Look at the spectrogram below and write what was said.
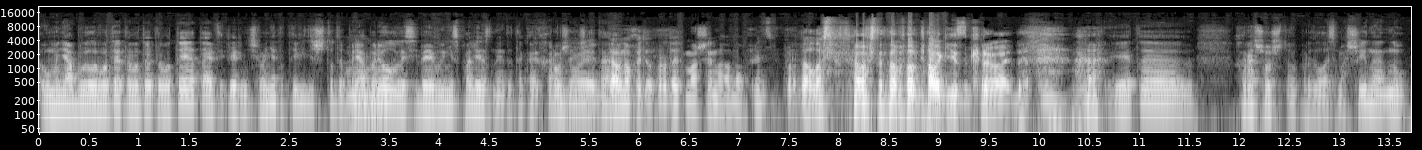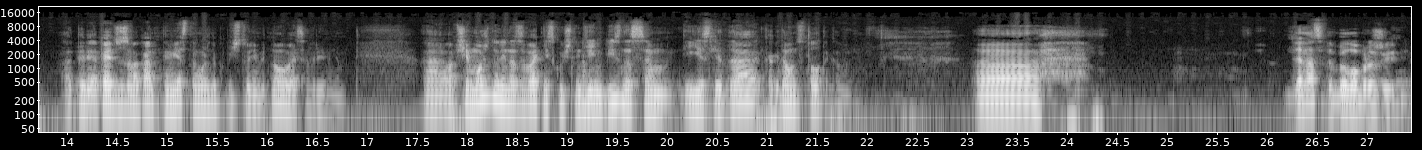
у меня было вот это, вот это, вот это, а теперь ничего нет, а ты видишь, что ты приобрел для себя и вынес полезно. Это такая хорошая ну, черта. Давно хотел продать машину, она, в принципе, продалась, потому что надо было долги закрывать, да. Вот. И это хорошо, что продалась машина. Ну, опять же, за вакантное место можно купить что-нибудь новое со временем. А, вообще, можно ли назвать нескучный день бизнесом? И если да, когда он стал таковым? А... Для нас это был образ жизни.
